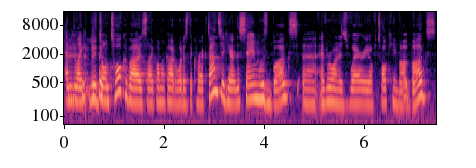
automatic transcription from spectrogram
and like you don't talk about it, it's like, oh my god, what is the correct answer here? The same with bugs. Uh, everyone is wary of talking about bugs,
